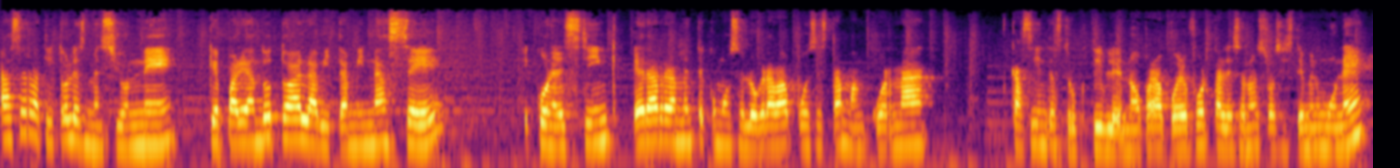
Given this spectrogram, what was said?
Hace ratito les mencioné que pareando toda la vitamina C con el zinc era realmente como se lograba pues esta mancuerna casi indestructible, ¿no? Para poder fortalecer nuestro sistema inmune.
